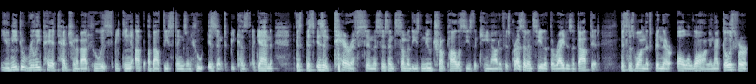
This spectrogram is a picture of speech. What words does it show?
you need to really pay attention about who is speaking up about these things and who isn't because again this this isn't tariffs and this isn't some of these new Trump policies that came out of his presidency that the right has adopted. This is one that's been there all along and that goes for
